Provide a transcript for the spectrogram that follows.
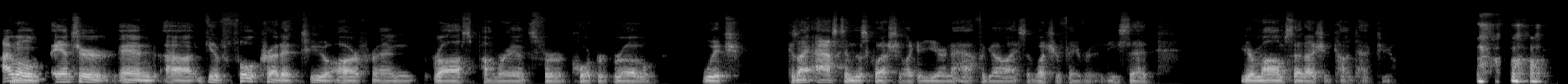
I will hmm. answer and uh, give full credit to our friend Ross Pomerantz for Corporate Bro, which because I asked him this question like a year and a half ago. I said, "What's your favorite?" And he said, "Your mom said I should contact you." oh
